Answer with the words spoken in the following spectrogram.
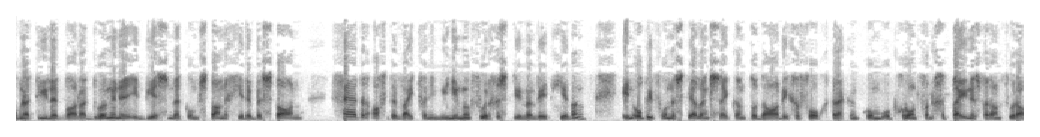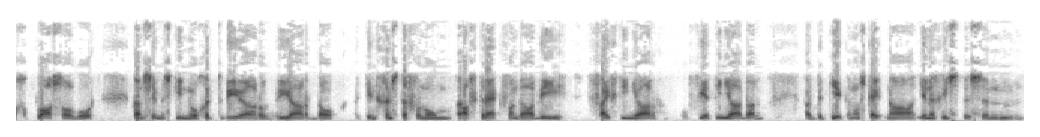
om natuurlik waar daar dwingende en wesenlike omstandighede bestaan, verder af te wyk van die minimum voorgeskrewe wetgewing en op die veronderstelling sy kan tot daardie gevolgtrekking kom op grond van getuienis wat dan voor haar geplaas sal word, kan sy miskien nog 'n 2 jaar of 3 jaar dalk ten gunste van hom aftrek van daardie 15 jaar of 14 jaar dan. Wat beteken ons kyk na enigiets tussen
